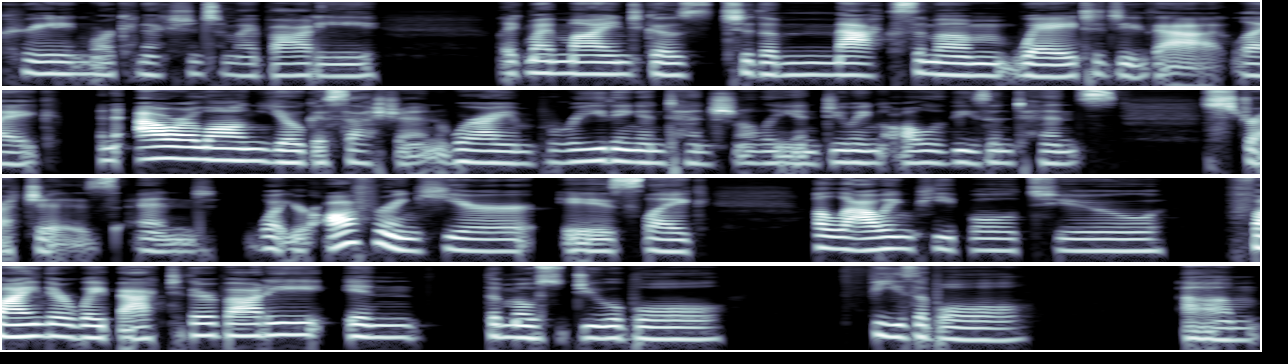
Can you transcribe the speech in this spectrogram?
creating more connection to my body, like my mind goes to the maximum way to do that. Like an hour long yoga session where I am breathing intentionally and doing all of these intense stretches. And what you're offering here is like allowing people to find their way back to their body in the most doable, feasible, um,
